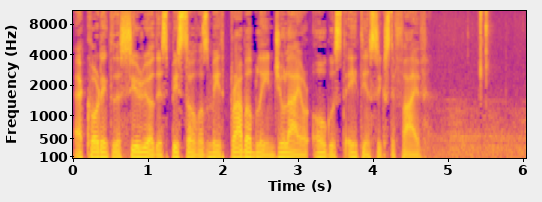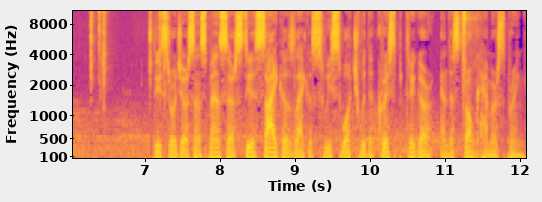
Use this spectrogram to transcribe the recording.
According to the serial, this pistol was made probably in July or August 1865. This Rogers & Spencer still cycles like a Swiss watch with a crisp trigger and a strong hammer spring.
